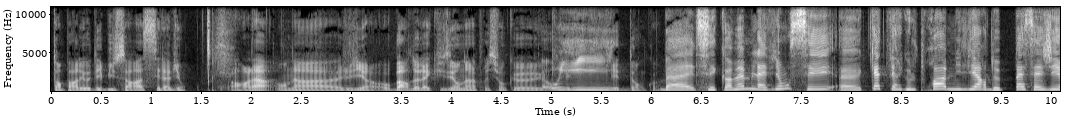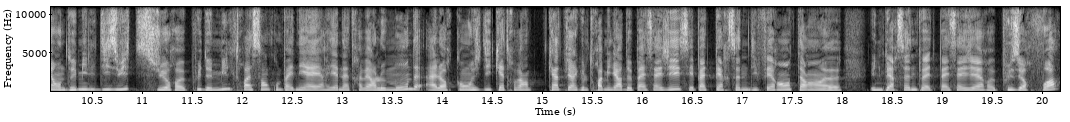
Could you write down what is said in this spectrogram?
T'en parlais au début, Sarah, c'est l'avion. Alors là, on a, je veux dire, au bar de l'accusé, on a l'impression que qu'il Oui. est, qu'il est dedans, quoi. Bah, c'est quand même l'avion, c'est euh, 4,3 milliards de passagers en 2018 sur euh, plus de 1300 compagnies aériennes à travers le monde. Alors quand je dis 84,3 milliards de passagers, c'est pas de personnes différentes. hein. Euh, Une personne peut être passagère euh, plusieurs fois,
